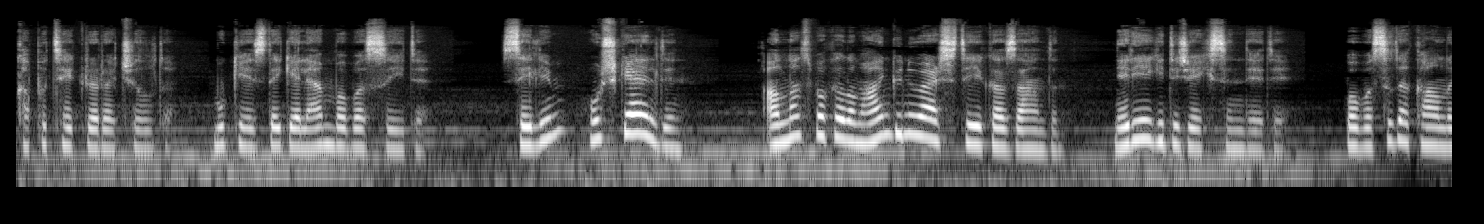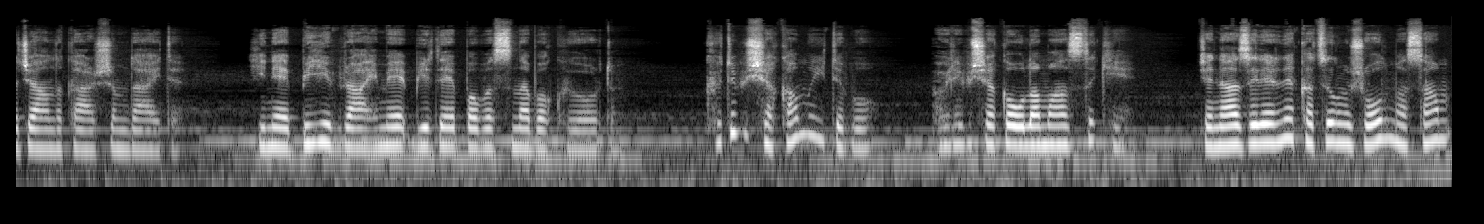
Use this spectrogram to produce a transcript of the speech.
kapı tekrar açıldı. Bu kez de gelen babasıydı. Selim, hoş geldin. Anlat bakalım hangi üniversiteyi kazandın? Nereye gideceksin dedi. Babası da kanlı canlı karşımdaydı. Yine bir İbrahim'e bir de babasına bakıyordum. Kötü bir şaka mıydı bu? Böyle bir şaka olamazdı ki. Cenazelerine katılmış olmasam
